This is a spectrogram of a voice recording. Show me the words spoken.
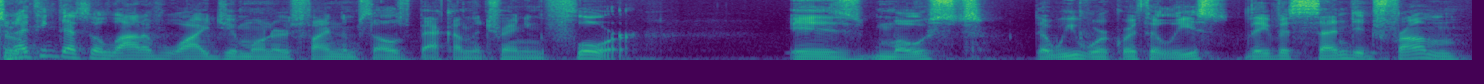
and I think that's a lot of why gym owners find themselves back on the training floor. Is most that we work with at least they've ascended from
